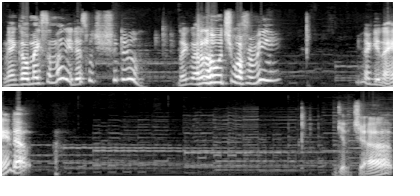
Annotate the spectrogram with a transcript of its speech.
Man, go make some money. That's what you should do. Like, I don't know what you want from me. You're not getting a handout. Get a job.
